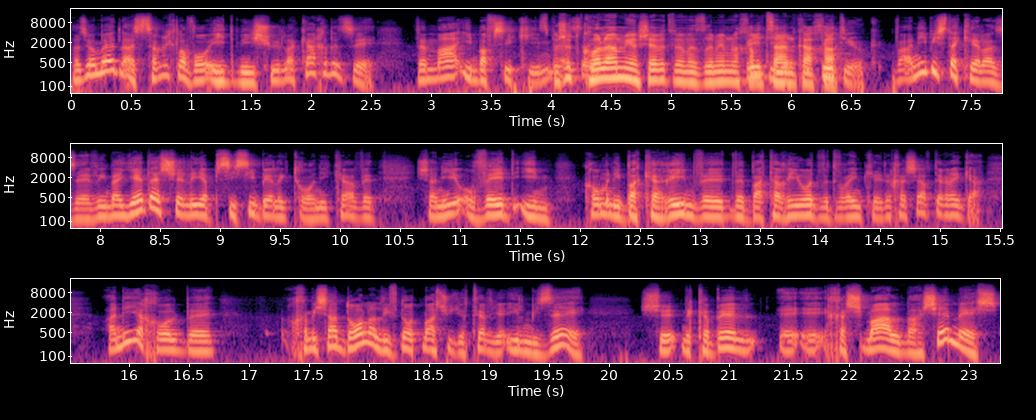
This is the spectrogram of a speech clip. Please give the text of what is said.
אז היא אומרת לה, אז צריך לבוא עיד מישהו לקחת את זה. ומה אם מפסיקים? אז פשוט אז- כל היום היא יושבת ומזרימים לחמצן בדיוק, ככה. בדיוק. ואני מסתכל על זה, ועם הידע שלי הבסיסי באלקטרוניקה, ושאני עובד עם כל מיני בקרים ו- ובטריות ודברים כאלה, חשבתי, רגע, אני יכול בחמישה דולר לבנות משהו יותר יעיל מזה, שמקבל אה, אה, חשמל מהשמש,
